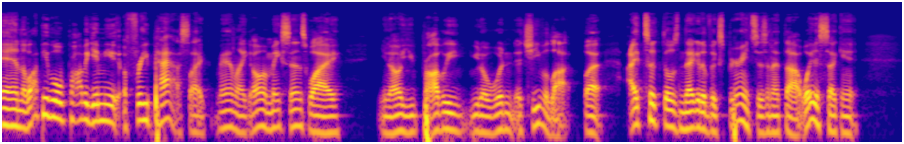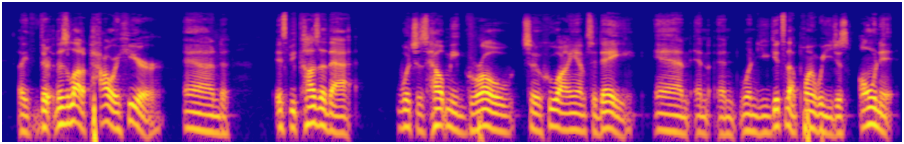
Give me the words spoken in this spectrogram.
And a lot of people will probably give me a free pass, like, "Man, like, oh, it makes sense why, you know, you probably you know wouldn't achieve a lot." But I took those negative experiences and I thought, wait a second, like there, there's a lot of power here, and it's because of that which has helped me grow to who I am today. And and and when you get to that point where you just own it,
